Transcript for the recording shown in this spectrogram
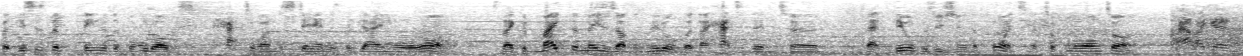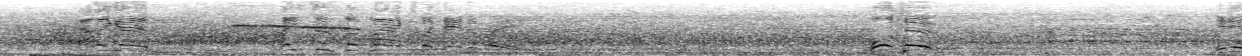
but this is the thing that the Bulldogs had to understand as the game wore on. So they could make the metres up the middle, but they had to then turn that field position into points, and it took them a long time. Halligan. Halligan places the flags for Canterbury. 4-2. It is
